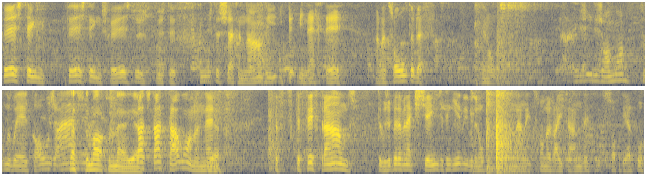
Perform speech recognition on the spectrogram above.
First thing, first things first was was the I think it was the second round. He, he bit me neck there, and I told the ref, you know, he was, he was on one from the way it goes. And, that's the mark from there, yeah. That's, that's that one. And then yeah. the, the fifth round, there was a bit of an exchange. I think he hit me with an uppercut and then he on the right hand, at the top of the head. But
